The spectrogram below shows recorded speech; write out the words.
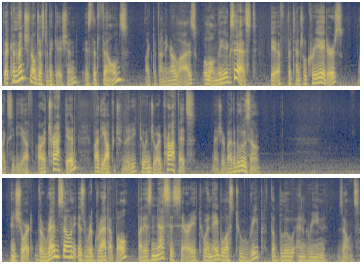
The conventional justification is that films, like Defending Our Lives, will only exist if potential creators, like CDF, are attracted by the opportunity to enjoy profits, measured by the blue zone. In short, the red zone is regrettable, but is necessary to enable us to reap the blue and green zones.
